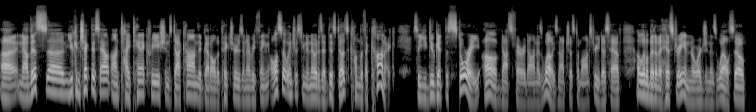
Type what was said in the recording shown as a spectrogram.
Uh, now, this, uh, you can check this out on TitanicCreations.com. They've got all the pictures and everything. Also, interesting to note is that this does come with a comic. So you do get the story of Nosferodon as well. He's not just a monster, he does have a little bit of a history and an origin as well. So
